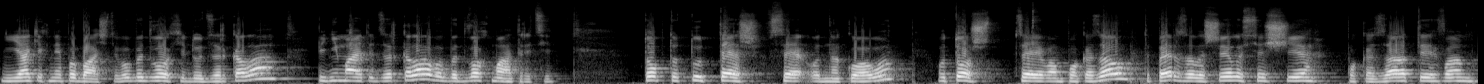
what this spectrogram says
ніяких не побачите. В обидвох йдуть дзеркала, піднімаєте дзеркала в обидвох матриці. Тобто тут теж все однаково. Отож, це я вам показав. Тепер залишилося ще показати вам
